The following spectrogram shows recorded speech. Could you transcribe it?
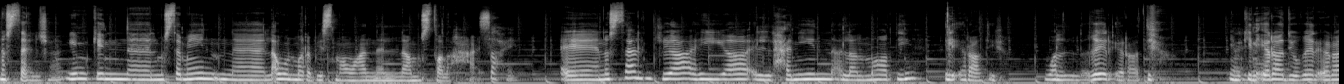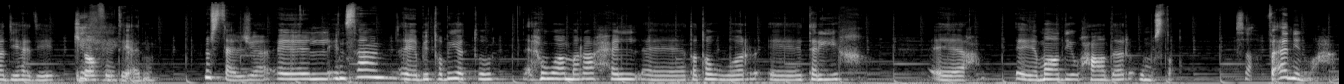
نوستالجيا. يمكن المستمعين لأول مرة بيسمعوا عن المصطلح هذا صحيح. آه، نوستالجيا هي الحنين للماضي الإرادي والغير إرادي. يمكن إرادي وغير إرادي هذه إضافة يعني. نوستالجيا. الإنسان آه، بطبيعته هو مراحل آه، تطور تاريخ ماضي وحاضر ومستقبل. صح فآن واحد؟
